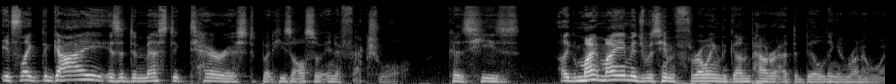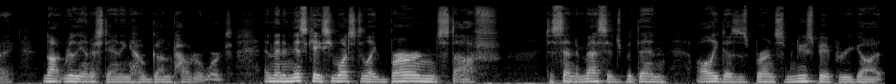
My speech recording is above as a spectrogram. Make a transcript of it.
It's like the guy is a domestic terrorist, but he's also ineffectual because he's like my, my image was him throwing the gunpowder at the building and running away, not really understanding how gunpowder works. And then in this case, he wants to like burn stuff to send a message, but then all he does is burn some newspaper he got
